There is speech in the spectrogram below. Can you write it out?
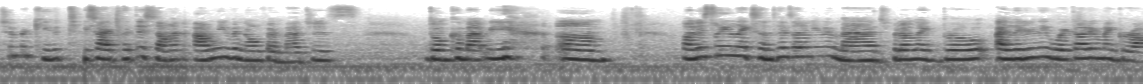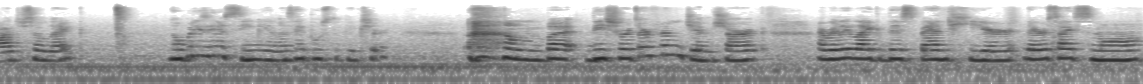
Super cute. So i put this on. I don't even know if it matches. Don't come at me. Um honestly like sometimes i don't even match but i'm like bro i literally work out in my garage so like nobody's gonna see me unless I post a picture. um, but these shorts are from Gymshark. I really like this band here. They're size small.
